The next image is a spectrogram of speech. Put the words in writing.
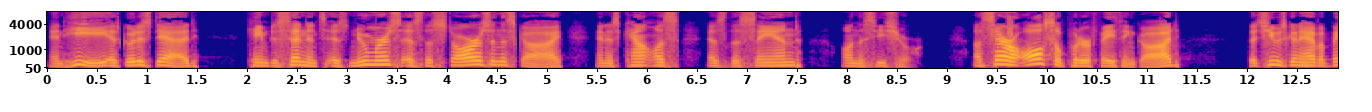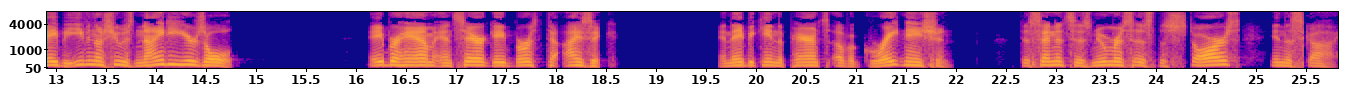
and he, as good as dead, came descendants as numerous as the stars in the sky and as countless as the sand on the seashore. Uh, Sarah also put her faith in God that she was going to have a baby, even though she was 90 years old. Abraham and Sarah gave birth to Isaac, and they became the parents of a great nation, descendants as numerous as the stars in the sky.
